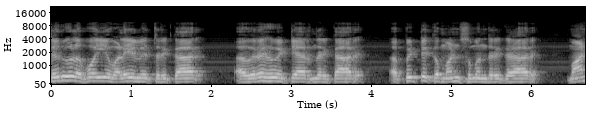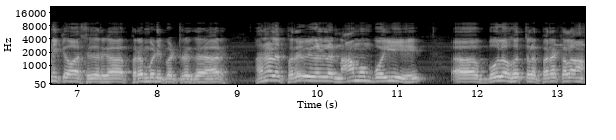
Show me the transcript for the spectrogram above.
தெருவில் போய் வளையல் வைத்திருக்கார் விறகு வெட்டியாக இருந்திருக்கார் பிட்டுக்கு மண் சுமந்திருக்கிறார் மாணிக்க வாசகர்கள் பிரம்படி பெற்றிருக்கிறார். அதனால் பிறவிகளில் நாமும் போய் பூலோகத்தில் பிறக்கலாம்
